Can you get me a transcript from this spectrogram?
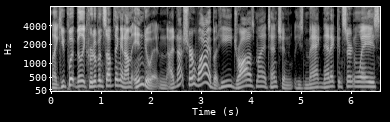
like you put Billy Crudup in something, and I'm into it, and I'm not sure why, but he draws my attention. He's magnetic in certain ways,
